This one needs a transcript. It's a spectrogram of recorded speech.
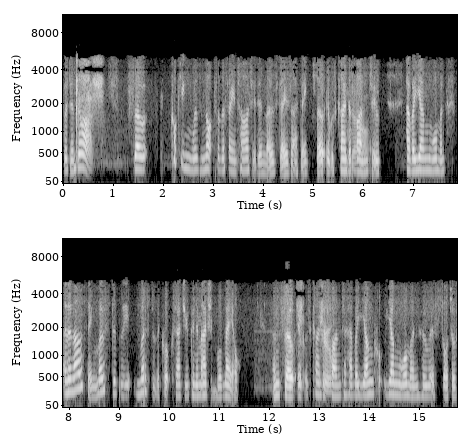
But in, gosh. So cooking was not for the faint-hearted in those days, I think. So it was kind of no. fun to have a young woman. And another thing, most of the most of the cooks, as you can imagine, were male, and so it was kind True. of fun to have a young young woman who is sort of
